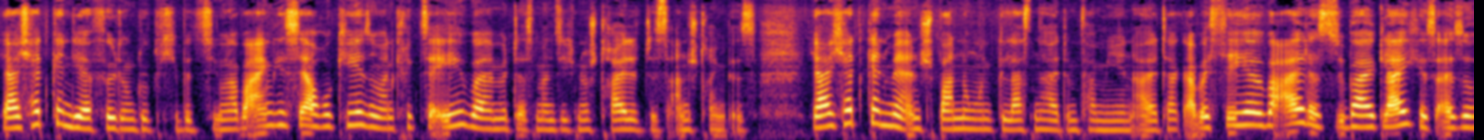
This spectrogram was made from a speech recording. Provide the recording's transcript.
Ja, ich hätte gern die erfüllte und glückliche Beziehung, aber eigentlich ist ja auch okay, so man kriegt es ja eh überall mit, dass man sich nur streitet, dass es anstrengend ist. Ja, ich hätte gern mehr Entspannung und Gelassenheit im Familienalltag, aber ich sehe ja überall, dass es überall gleich ist, also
